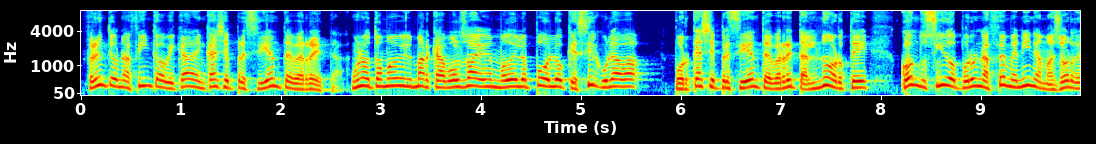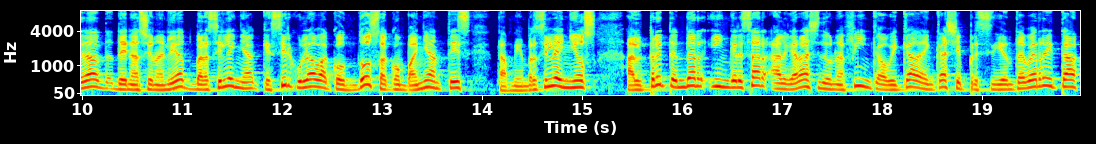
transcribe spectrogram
frente a una finca ubicada en calle Presidente Berreta. Un automóvil marca Volkswagen modelo Polo que circulaba por calle Presidente Berreta al norte, conducido por una femenina mayor de edad de nacionalidad brasileña que circulaba con dos acompañantes, también brasileños, al pretender ingresar al garaje de una finca ubicada en calle Presidente Berreta,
